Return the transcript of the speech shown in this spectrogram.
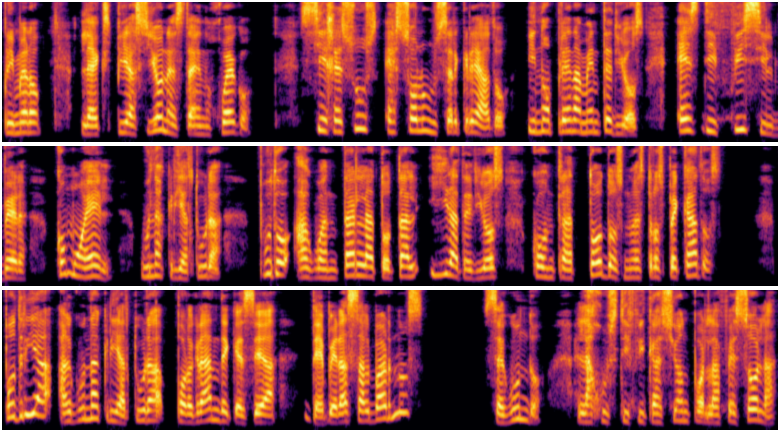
Primero, la expiación está en juego. Si Jesús es solo un ser creado y no plenamente Dios, es difícil ver cómo Él, una criatura, pudo aguantar la total ira de Dios contra todos nuestros pecados. ¿Podría alguna criatura, por grande que sea, deberá salvarnos? Segundo, la justificación por la fe sola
